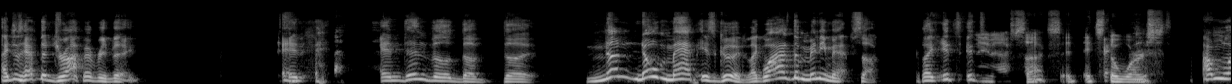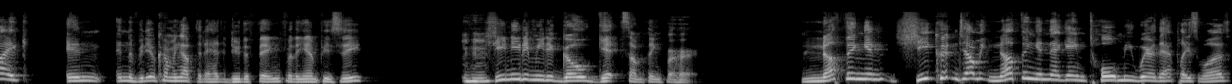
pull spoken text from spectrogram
I just have to drop everything. And and then the the the none no map is good. Like why does the mini map suck? Like it's it's That sucks. It, it's the worst. I'm like in in the video coming up that I had to do the thing for the NPC. Mhm. She needed me to go get something for her. Nothing in she couldn't tell me nothing in that game told me where that place was.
